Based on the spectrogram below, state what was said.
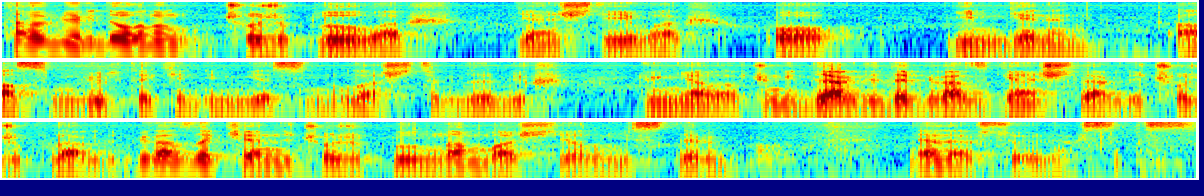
Tabii bir de onun çocukluğu var, gençliği var. O imgenin, Asım Gültekin imgesinin ulaştırdığı bir dünya var. Çünkü derdi de biraz gençlerdi, çocuklardı. Biraz da kendi çocukluğundan başlayalım isterim. Neler söylersiniz?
